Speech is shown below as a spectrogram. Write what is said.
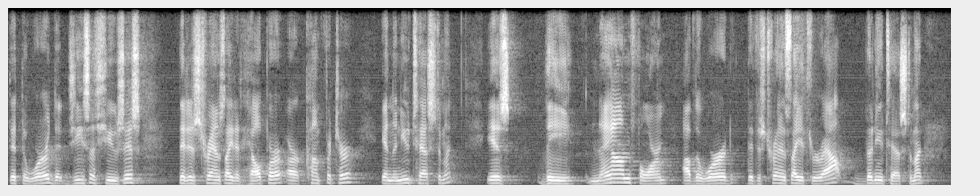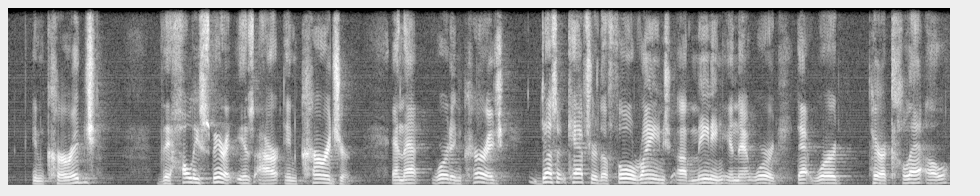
that the word that Jesus uses, that is translated helper or comforter in the New Testament, is the noun form of the word that is translated throughout the New Testament encourage. The Holy Spirit is our encourager. And that word encourage doesn't capture the full range of meaning in that word. That word parakleo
